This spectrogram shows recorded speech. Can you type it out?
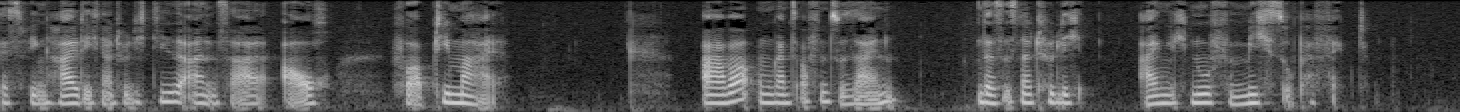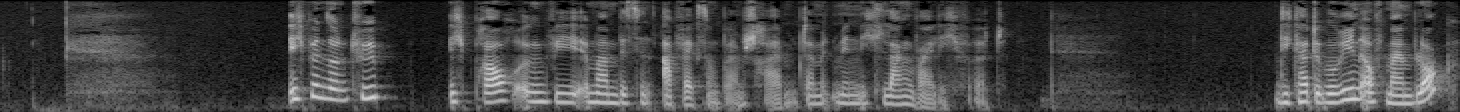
deswegen halte ich natürlich diese Anzahl auch für optimal. Aber um ganz offen zu sein, das ist natürlich eigentlich nur für mich so perfekt. Ich bin so ein Typ, ich brauche irgendwie immer ein bisschen Abwechslung beim Schreiben, damit mir nicht langweilig wird. Die Kategorien auf meinem Blog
